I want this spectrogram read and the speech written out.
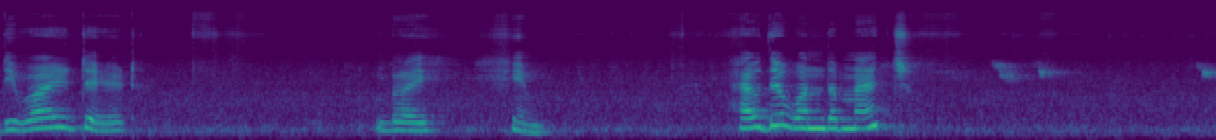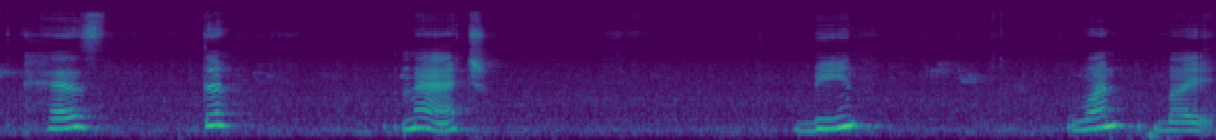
divided by him. Have they won the match? Has the match been won by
